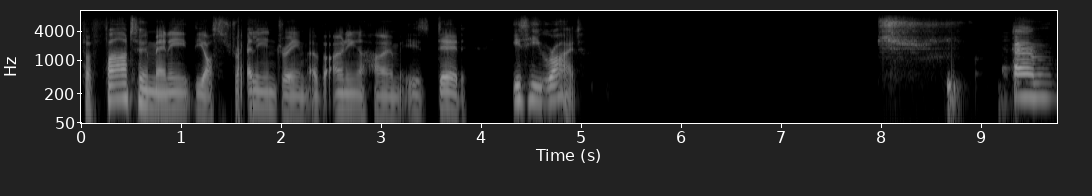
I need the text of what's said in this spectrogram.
for far too many, the Australian dream of owning a home is dead. Is he right? Um,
